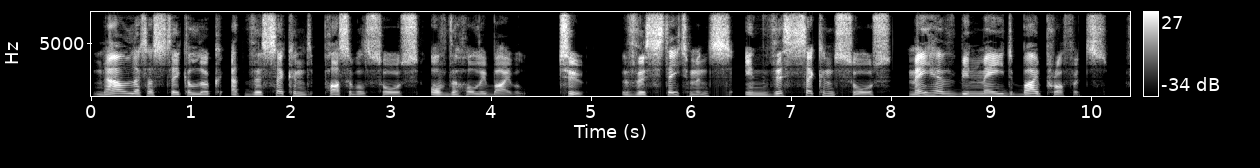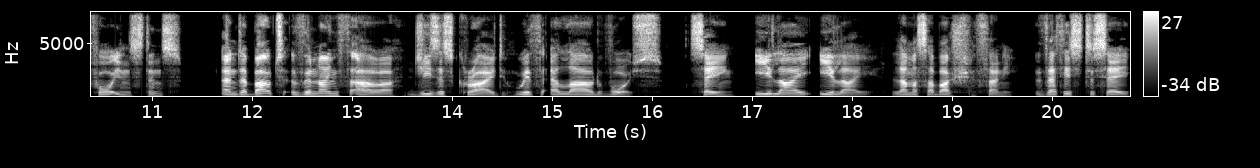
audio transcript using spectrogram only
Now let us take a look at the second possible source of the Holy Bible, 2. The statements in this second source may have been made by prophets. For instance, and about the ninth hour Jesus cried with a loud voice, saying, Eli, Eli, lama sabachthani. That is to say,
